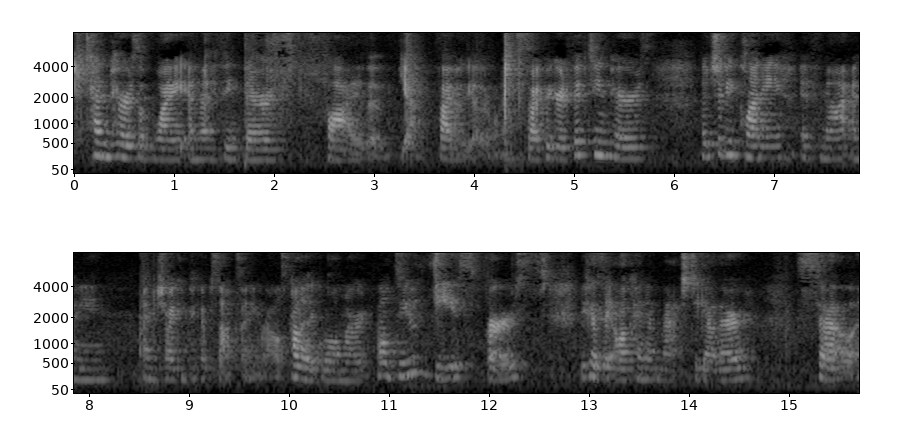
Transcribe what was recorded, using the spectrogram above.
10 pairs of white and I think there's five of, yeah, five of the other ones. So I figured 15 pairs. That should be plenty. If not, I mean, I'm sure I can pick up socks anywhere else, probably like Walmart. I'll do these first because they all kind of match together. So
